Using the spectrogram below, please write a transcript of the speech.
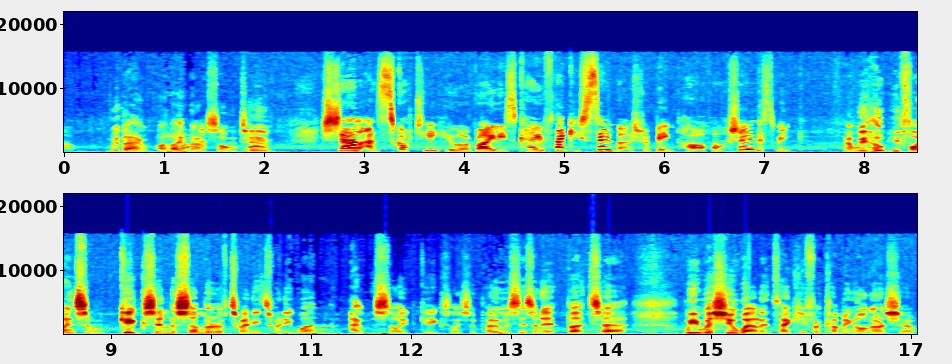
well. Without, I like Yeah, that song too. yeah. Shell and Scotty, who are Riley's Cove, thank you so much for being part of our show this week. And we hope you find some gigs in the summer of 2021. Outside gigs, I suppose, isn't it? But uh, we wish you well and thank you for coming on our show.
